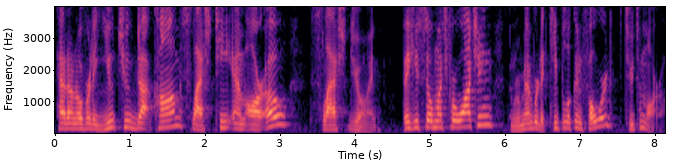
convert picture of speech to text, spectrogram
head on over to youtube.com slash TMRO slash join. Thank you so much for watching, and remember to keep looking forward to tomorrow.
